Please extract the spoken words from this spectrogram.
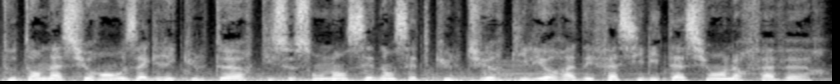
tout en assurant aux agriculteurs qui se sont lancés dans cette culture qu'il y aura des facilitations en leur faveur.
